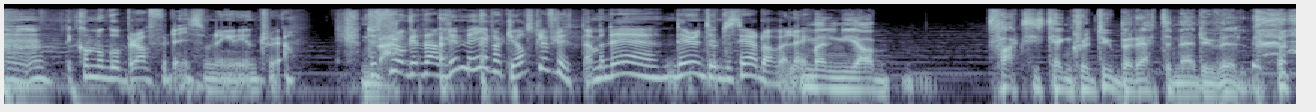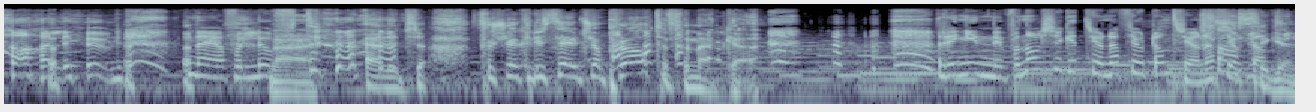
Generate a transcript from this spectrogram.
Mm, det kommer gå bra för dig som ringer in tror jag. Du Nej. frågade aldrig mig vart jag skulle flytta, men det, det är du inte intresserad av eller? Men jag faktiskt tänker att du berättar när du vill. Ja, eller hur? När jag får luft. Så, försöker du säga att jag pratar för mycket? Ring in nu på 020 314 314. Fasiken.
